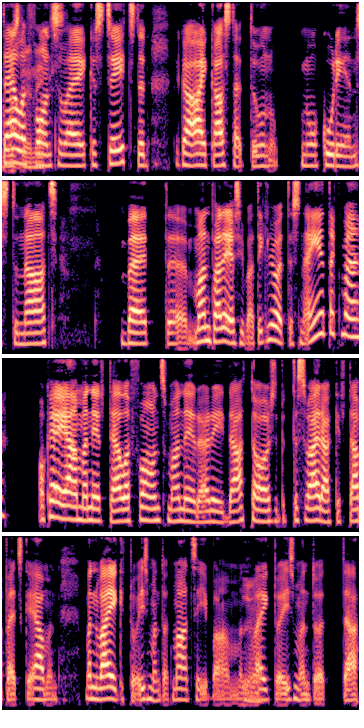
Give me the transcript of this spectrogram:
telefons mūsdienīgs. vai kas cits, tad, tā kā, ai, kas tad tu, nu, no kurienes tu nāc. Bet uh, man patiesībā tik ļoti tas neietekmē. Ok, jā, man ir telefons, man ir arī dators, bet tas vairāk ir tāpēc, ka jā, man, man vajag to izmantot mācībām, man Jā. vajag to izmantot tā.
